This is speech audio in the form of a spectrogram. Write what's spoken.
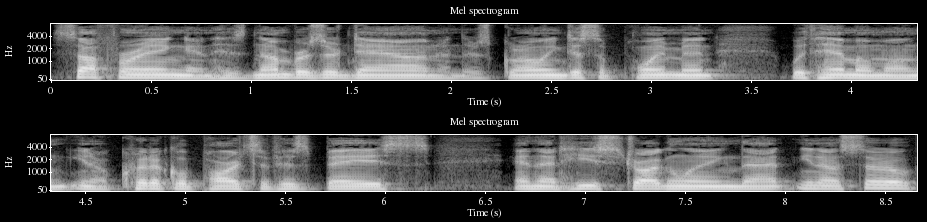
suffering and his numbers are down and there's growing disappointment with him among, you know, critical parts of his base and that he's struggling that, you know, so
